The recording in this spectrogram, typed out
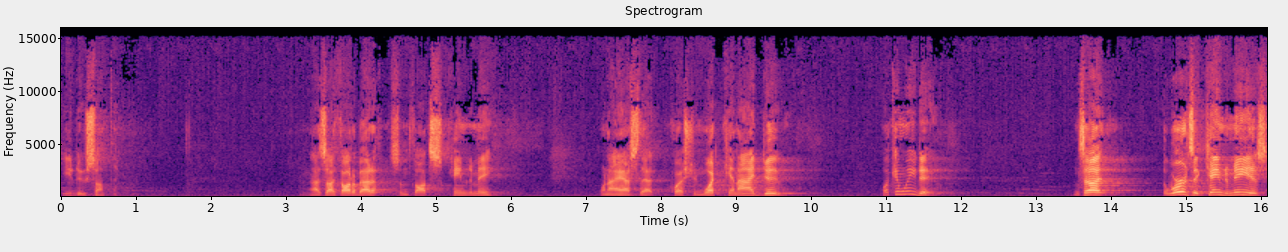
You do something. And as I thought about it, some thoughts came to me when I asked that question What can I do? What can we do? And so the words that came to me is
